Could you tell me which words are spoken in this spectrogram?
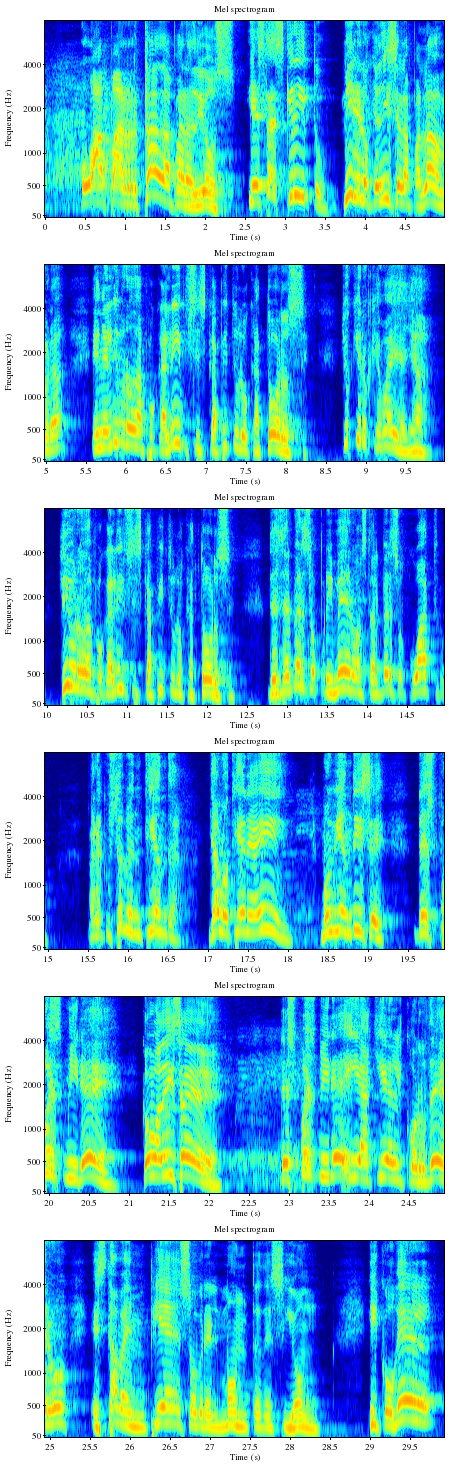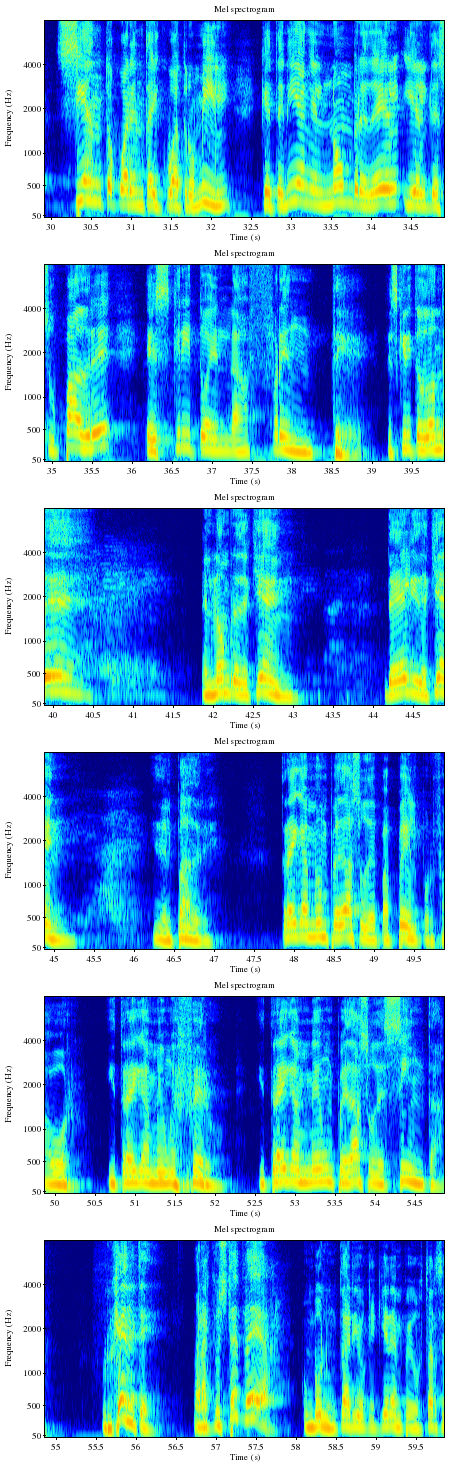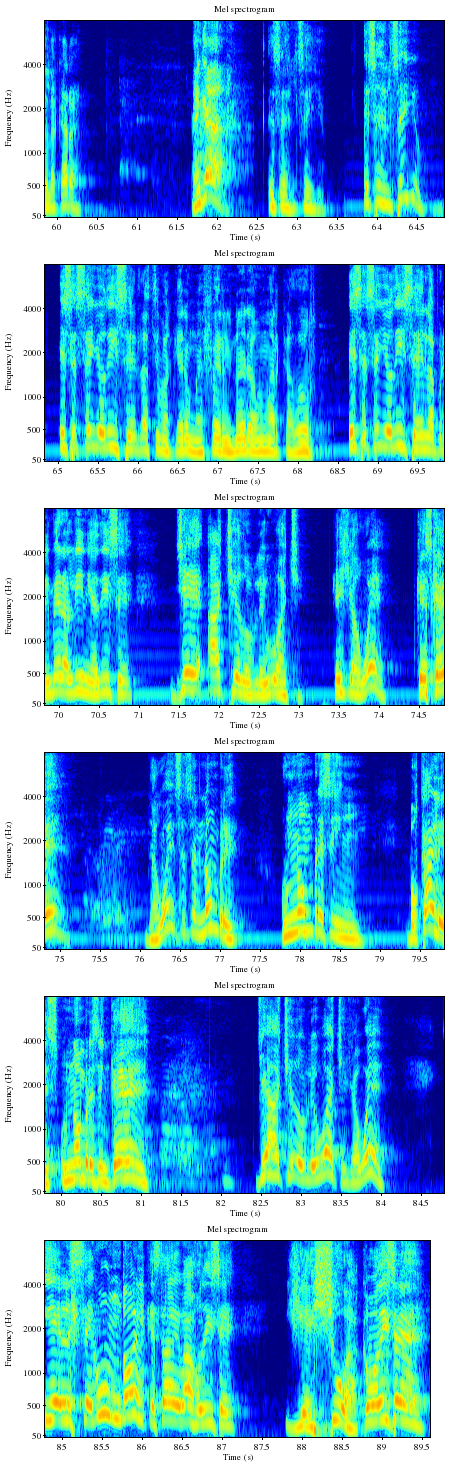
O apartada para Dios. Y está escrito, mire lo que dice la palabra en el libro de Apocalipsis capítulo 14. Yo quiero que vaya allá. Libro de Apocalipsis capítulo 14, desde el verso primero hasta el verso 4, para que usted lo entienda. Ya lo tiene ahí. Muy bien dice, después miré. ¿Cómo dice? Después miré y aquí el Cordero estaba en pie sobre el monte de Sión y con él 144 mil que tenían el nombre de él y el de su padre escrito en la frente. ¿Escrito dónde? ¿El nombre de quién? ¿De él y de quién? Y del Padre. Tráiganme un pedazo de papel, por favor. Y tráiganme un esfero. Y tráiganme un pedazo de cinta. Urgente. Para que usted vea un voluntario que quiera empegostarse la cara. Venga. Ese es el sello. Ese es el sello. Ese sello dice, lástima que era un esfero y no era un marcador ese sello dice en la primera línea, dice YHWH, que es Yahweh. ¿Qué es qué? Yahweh, ese es el nombre. Un nombre sin vocales, un nombre sin qué. YHWH, Yahweh. Y el segundo, el que está debajo, dice Yeshua. ¿Cómo dice?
